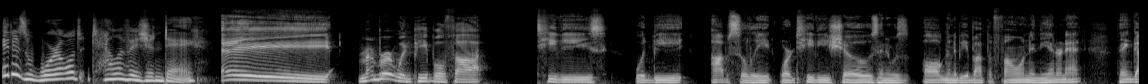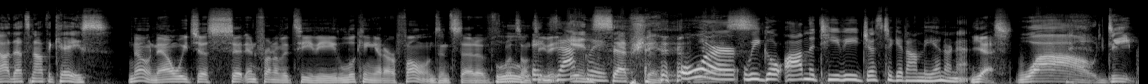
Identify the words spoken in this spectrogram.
It is World Television Day. Hey, remember when people thought TVs would be obsolete or TV shows and it was all going to be about the phone and the internet? Thank God that's not the case. No, now we just sit in front of a TV looking at our phones instead of what's on TV. Exactly. Inception. Or Yes. we go on the TV just to get on the internet. Yes. Wow, deep.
